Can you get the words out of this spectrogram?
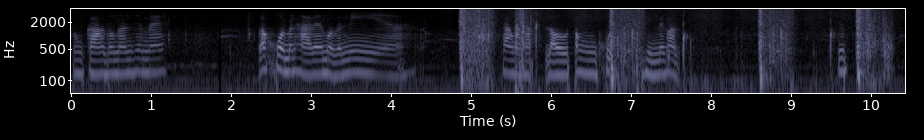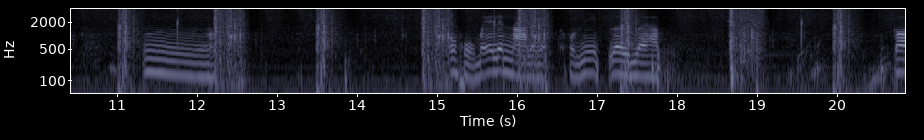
ตรงกลางตรงนั้นใช่ไหม แล้วคนมันหายไปหมดวันนี้ช่างมันครับ เราต้องขุดหินไปก่อนชิบอืมโอ้โห ไม่ได้เล่นนานเลยเนี่ย ผมนี่เลยเลยครับ ก็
